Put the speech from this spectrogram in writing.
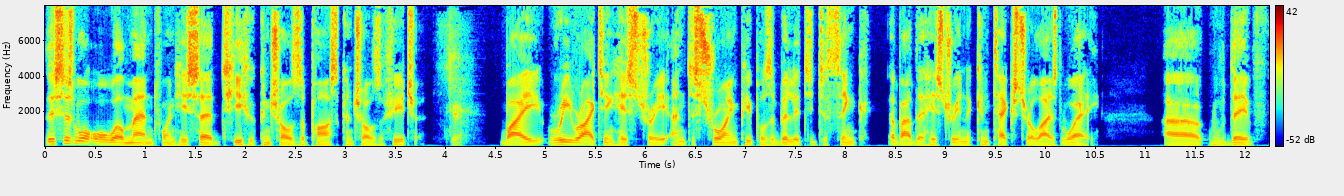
This is what Orwell meant when he said, He who controls the past controls the future. Yeah. By rewriting history and destroying people's ability to think about their history in a contextualized way, uh, they've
